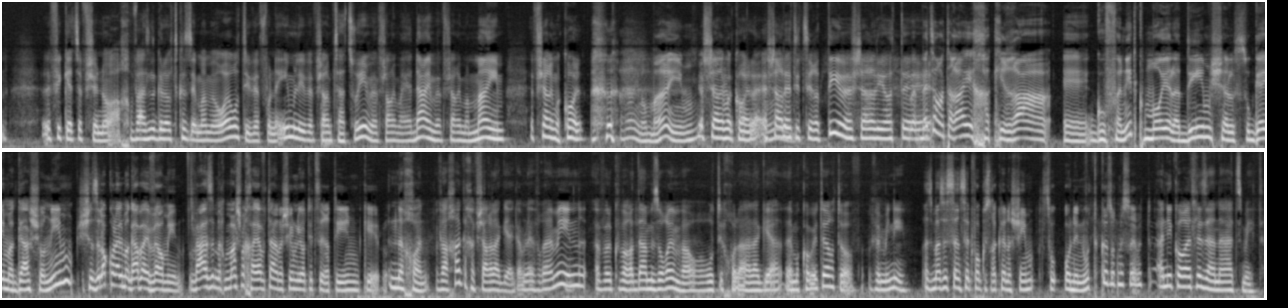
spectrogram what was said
לפי קצב שנוח, ואז לגלות כזה מה מעורר אותי ואיפה נעים לי, ואפשר עם צעצועים, ואפשר עם הידיים, ואפשר עם המים, אפשר עם הכל. אה, עם המים. אפשר עם הכל, אפשר להיות יצירתי ואפשר להיות... אה, בעצם המטרה היא חקירה אה, גופנית כמו ילדים של סוגי מגע שונים, שזה לא כולל מגע באיבר מין. ואז זה ממש מחייב את האנשים להיות יצירתיים, כאילו. נכון, ואחר כך אפשר להגיע גם לאיברי המין, אבל כבר הדם זורם והעוררות יכולה להגיע למקום יותר טוב ומיני. אז מה זה sensate focus רק לנשים? אוננות כזאת מסוימת? אני קוראת לזה הנאה עצמית,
